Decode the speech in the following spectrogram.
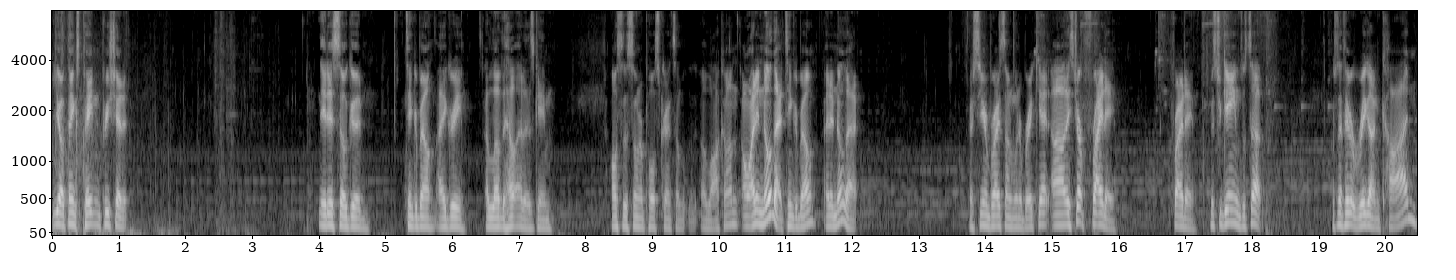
Yo, thanks, Peyton. Appreciate it. It is so good. Tinkerbell, I agree. I love the hell out of this game. Also, the Sonar Pulse grants a, a lock on. Oh, I didn't know that, Tinkerbell. I didn't know that. Are Seer and Bryce on winter break yet? Uh, they start Friday. Friday. Mr. Games, what's up? What's my favorite rig on COD?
